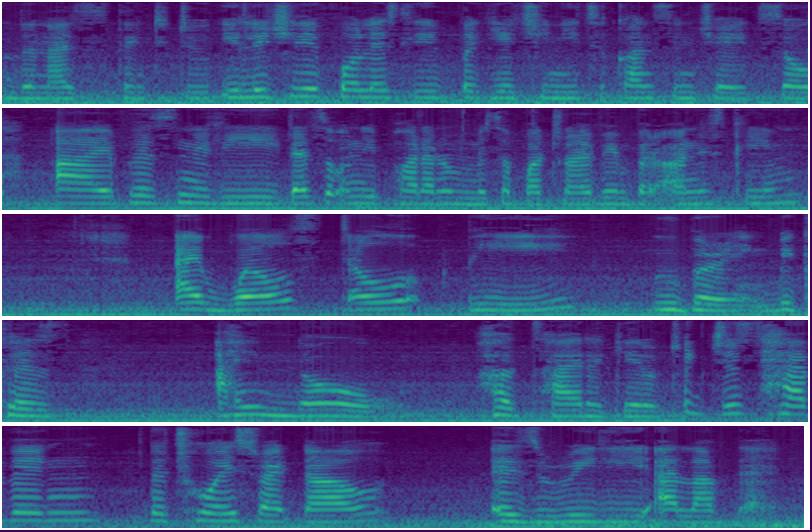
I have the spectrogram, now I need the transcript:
the nicest thing to do. You literally fall asleep but yet you need to concentrate. So i personally that's the only part i don't miss about driving but honestly i will still be ubering because i know how tired i get of like just having the choice right now is really i love that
